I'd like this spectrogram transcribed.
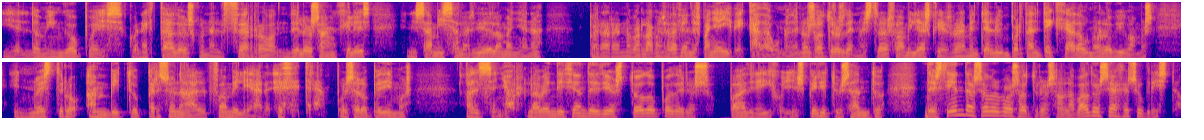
y el domingo pues conectados con el Cerro de los Ángeles en esa misa a las 10 de la mañana para renovar la consagración de España y de cada uno de nosotros, de nuestras familias, que es realmente lo importante que cada uno lo vivamos en nuestro ámbito personal, familiar, etc. Pues se lo pedimos al Señor. La bendición de Dios Todopoderoso, Padre, Hijo y Espíritu Santo, descienda sobre vosotros. Alabado sea Jesucristo.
